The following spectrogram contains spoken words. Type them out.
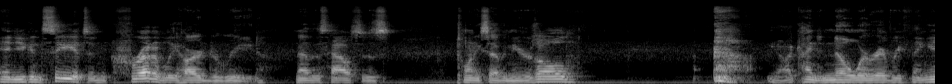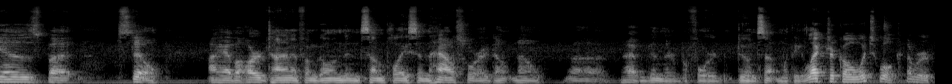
and you can see it's incredibly hard to read. Now this house is 27 years old. you know, I kind of know where everything is, but still, I have a hard time if I'm going in some place in the house where I don't know. Uh, haven't been there before doing something with the electrical, which we'll cover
